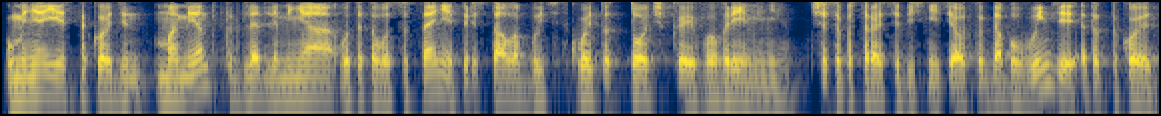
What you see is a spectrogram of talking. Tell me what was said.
У меня есть такой один момент, когда для меня вот это вот состояние перестало быть какой-то точкой во времени. Сейчас я постараюсь объяснить. Я вот когда был в Индии, это такой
